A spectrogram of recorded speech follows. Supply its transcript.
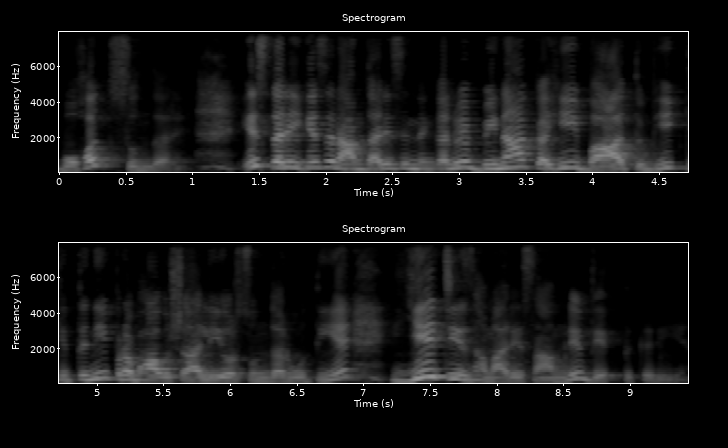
बहुत सुंदर है। इस तरीके से रामधारी सिंह दिनकर में बिना कही बात भी कितनी प्रभावशाली और सुंदर होती है, ये चीज़ हमारे सामने व्यक्त करी है।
